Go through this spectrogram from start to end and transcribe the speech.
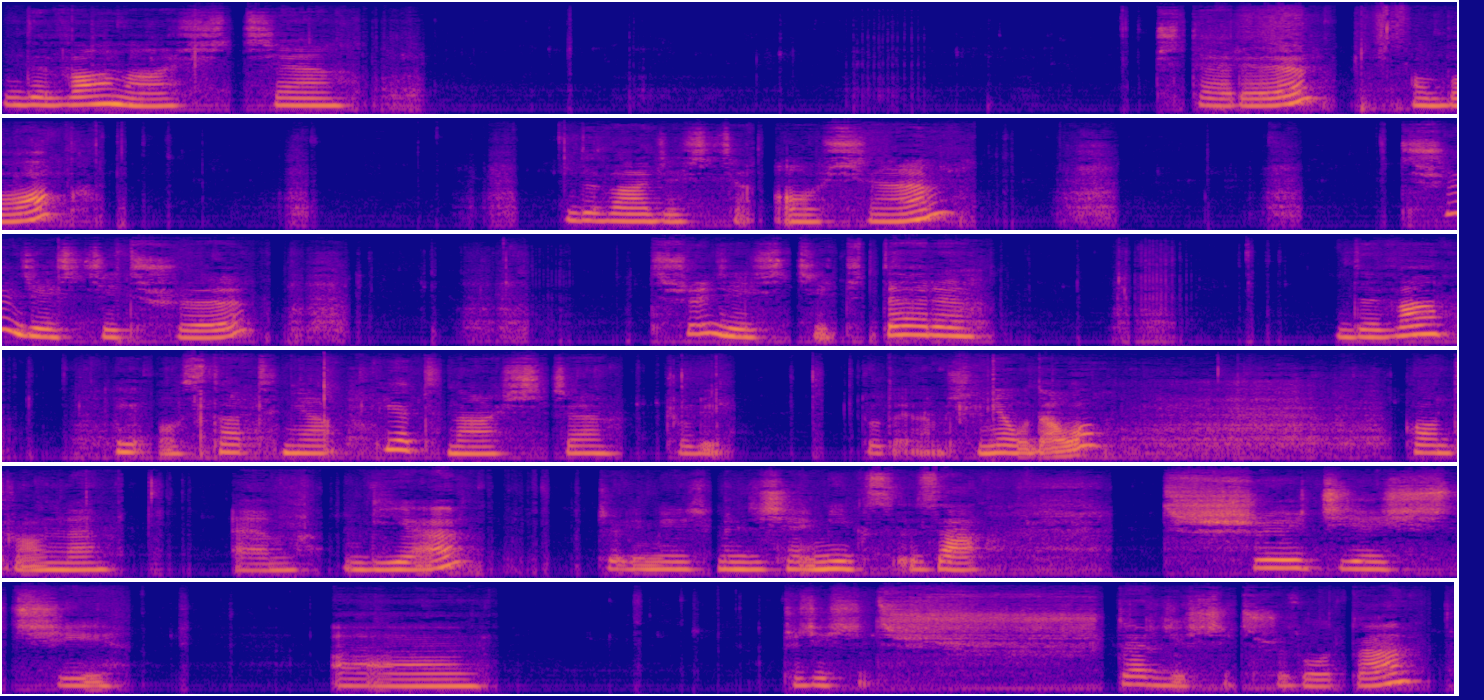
dwanaście, cztery, obok, dwadzieścia osiem, trzydzieści trzy, trzydzieści cztery, dwa i ostatnia piętnaście, czyli tutaj nam się nie udało. Kontrolne MG, czyli mieliśmy dzisiaj miks za 30 e, 33 43 zł,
